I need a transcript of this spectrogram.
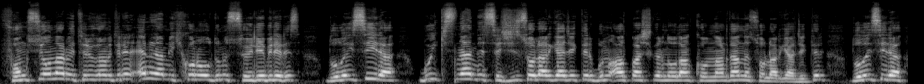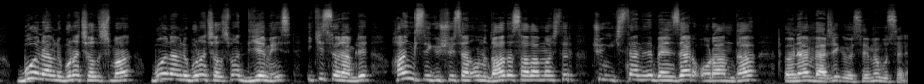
fonksiyonlar ve trigonometrinin en önemli iki konu olduğunu söyleyebiliriz. Dolayısıyla bu ikisinden de seçici sorular gelecektir. Bunun alt başlıklarında olan konulardan da sorular gelecektir. Dolayısıyla bu önemli buna çalışma, bu önemli buna çalışma diyemeyiz. İkisi önemli. Hangisi güçlüysen onu daha da sağlamlaştır. Çünkü ikisinden de benzer oranda önem verecek ÖSYM bu sene.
